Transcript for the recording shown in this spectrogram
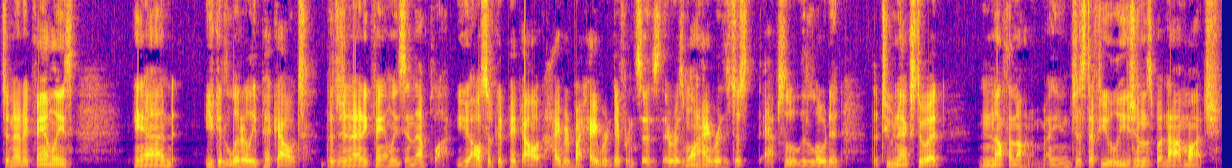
genetic families. And you could literally pick out the genetic families in that plot. You also could pick out hybrid by hybrid differences. There is one hybrid that's just absolutely loaded. The two next to it, nothing on them. I mean, just a few lesions, but not much.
